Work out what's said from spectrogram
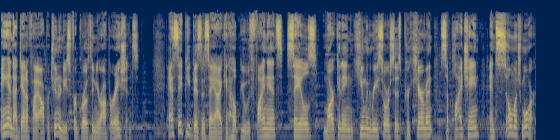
and identify opportunities for growth in your operations. SAP Business AI can help you with finance, sales, marketing, human resources, procurement, supply chain, and so much more.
